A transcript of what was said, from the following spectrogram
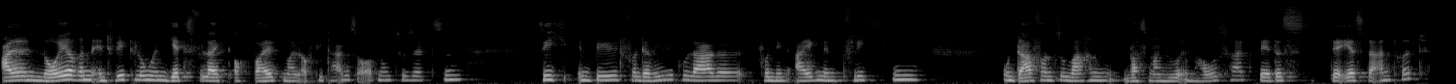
allen neueren Entwicklungen jetzt vielleicht auch bald mal auf die Tagesordnung zu setzen, sich ein Bild von der Risikolage, von den eigenen Pflichten und davon zu machen, was man so im Haus hat. Wäre das der erste Antritt?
